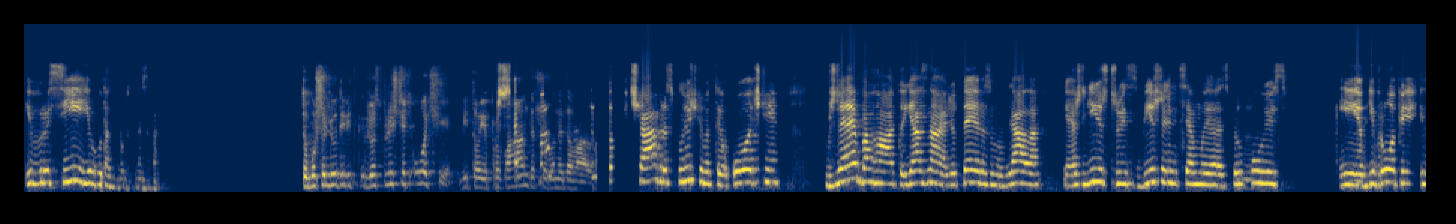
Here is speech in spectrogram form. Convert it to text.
і в Росії його так будуть називати. Тому що люди від розплющать очі від тої пропаганди, що вони давали. хто почав розплющувати очі. Вже багато. Я знаю людей, розмовляла. Я ж їжджу із біженцями, спілкуюсь. І в Європі і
